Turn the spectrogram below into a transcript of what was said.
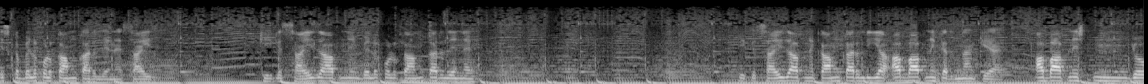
इसका बिल्कुल कम कर लेना है साइज़ ठीक है साइज़ आपने बिल्कुल कम कर लेना है। ठीक है साइज़ आपने कम कर लिया, अब आपने करना क्या है? अब आपने जो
